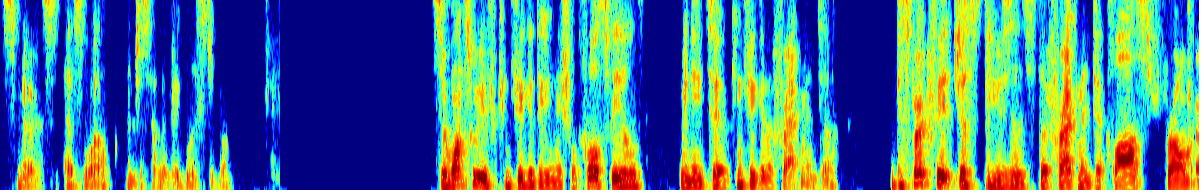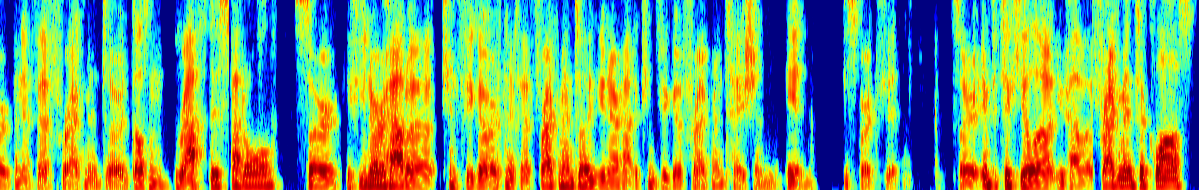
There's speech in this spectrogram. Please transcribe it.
smirks as well and just have a big list of them. So once we've configured the initial force field, we need to configure the fragmenter. BespokeFit just uses the fragmenter class from OpenFF fragmenter. It doesn't wrap this at all. So if you know how to configure OpenFF fragmenter, you know how to configure fragmentation in BespokeFit. So in particular, you have a fragmenter class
